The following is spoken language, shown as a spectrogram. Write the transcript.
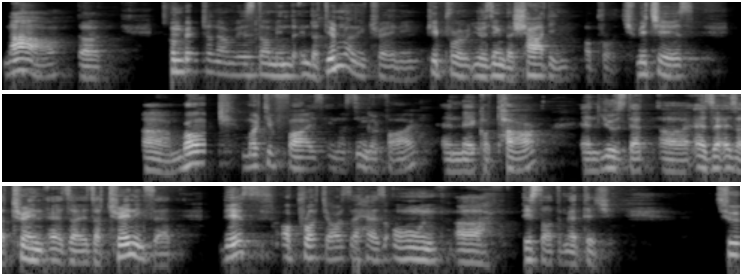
now the conventional wisdom in the, in the deep learning training, people using the sharding approach, which is uh, merge multiple files in a single file and make a tar and use that uh, as, a, as, a train, as, a, as a training set. This approach also has own uh, disadvantage. To,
